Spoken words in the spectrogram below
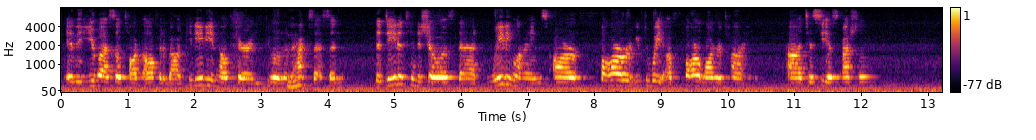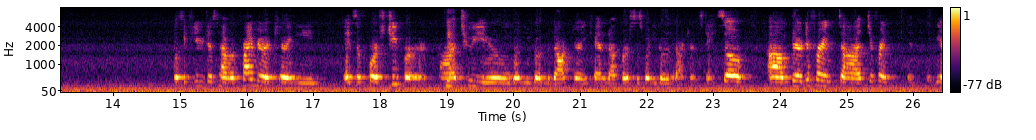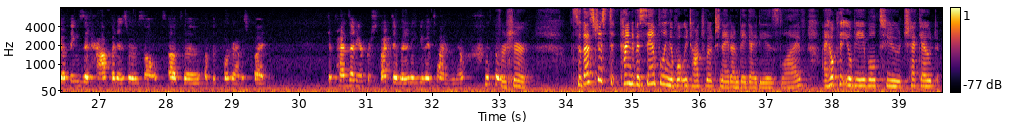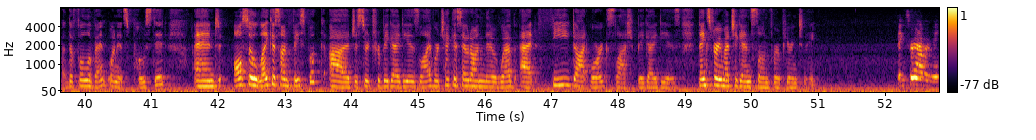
in the U.S. they'll talk often about Canadian healthcare and people don't have Mhm. access, and the data tend to show us that waiting lines are far. You have to wait a far longer time uh, to see a specialist. If you just have a primary care need, it's of course cheaper uh, Yeah. to you when you go to the doctor in Canada versus when you go to the doctor in the States. So um, there are different uh, different you know things that happen as a result of the of the programs, but depends on your perspective at any given time. You know. For sure. So that's just kind of a sampling of what we talked about tonight on Big Ideas Live. I hope that you'll be able to check out the full event when it's posted. And also like us on Facebook, uh, just search for Big Ideas Live, or check us out on the web at fee.org slash big ideas. Thanks very much again, Sloan, for appearing tonight. Thanks for having me.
